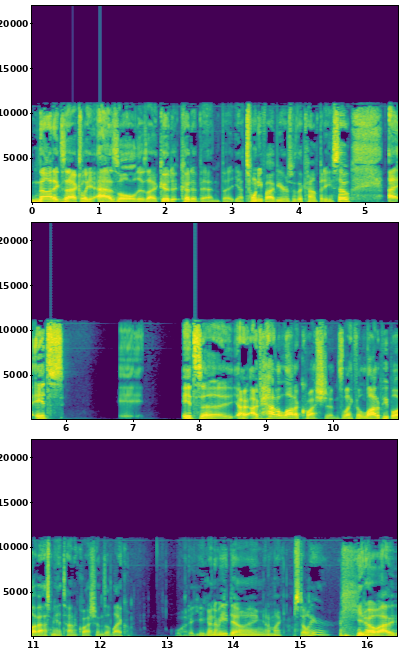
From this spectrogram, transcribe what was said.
not exactly as old as I could could have been, but yeah, 25 years with the company. So uh, it's it's a I, I've had a lot of questions. Like a lot of people have asked me a ton of questions of like, what are you going to be doing? And I'm like, I'm still here. you know, I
